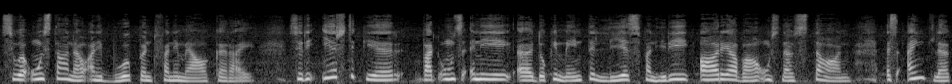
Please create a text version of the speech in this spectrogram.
So ons staan nou aan die bopunt van die melkery. So die eerste keer wat ons in die uh, dokumente lees van hierdie area waar ons nou staan, is eintlik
